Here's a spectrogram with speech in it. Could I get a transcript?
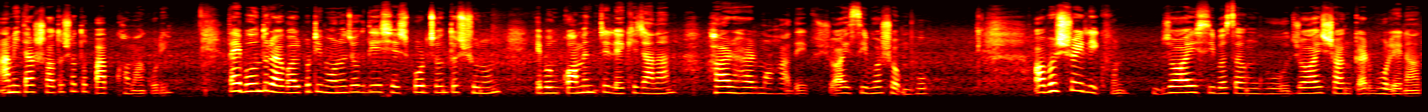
আমি তার শত শত পাপ ক্ষমা করি। তাই বন্ধুরা, গল্পটি মনোযোগ দিয়ে শেষ পর্যন্ত শুনুন এবং কমেন্টে লিখে জানান, হর হর মহাদেব, জয় শিব শম্ভু। অবশ্যই লিখুন, জয় শিবশম্ভু জয় শঙ্কর ভোলেনাথ।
